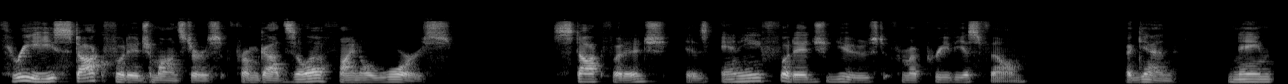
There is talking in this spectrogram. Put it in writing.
three stock footage monsters from Godzilla Final Wars. Stock footage is any footage used from a previous film. Again, name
